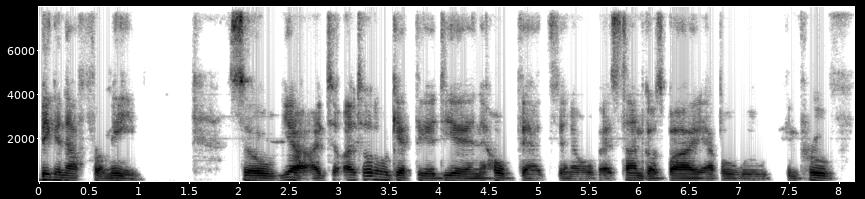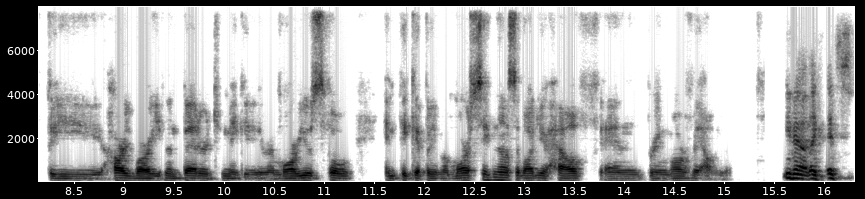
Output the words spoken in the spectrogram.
big enough for me." So yeah, I, t- I totally get the idea and hope that, you know, as time goes by, Apple will improve the hardware even better to make it even more useful and pick up even more signals about your health and bring more value. You know, like it's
